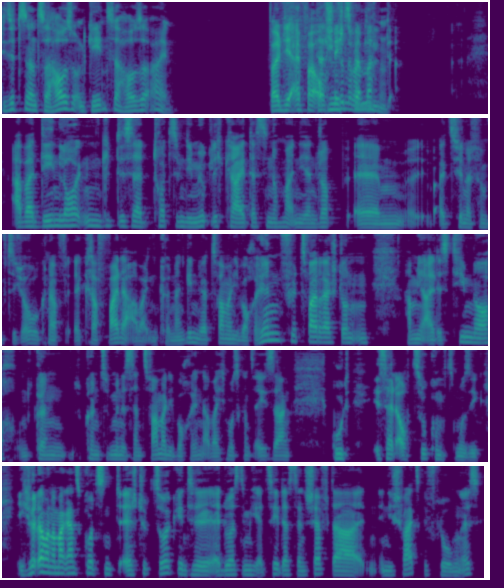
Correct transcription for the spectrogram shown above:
Die sitzen dann zu Hause und gehen zu Hause ein. Weil die einfach das auch stimmt, nichts mehr machen. Die, aber den Leuten gibt es ja trotzdem die Möglichkeit, dass sie nochmal in ihren Job ähm, als 450 Euro Kraft, äh, Kraft weiterarbeiten können. Dann gehen die ja zweimal die Woche hin für zwei, drei Stunden, haben ihr altes Team noch und können, können zumindest dann zweimal die Woche hin. Aber ich muss ganz ehrlich sagen, gut, ist halt auch Zukunftsmusik. Ich würde aber nochmal ganz kurz ein äh, Stück zurückgehen, Till. Äh, du hast nämlich erzählt, dass dein Chef da in die Schweiz geflogen ist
